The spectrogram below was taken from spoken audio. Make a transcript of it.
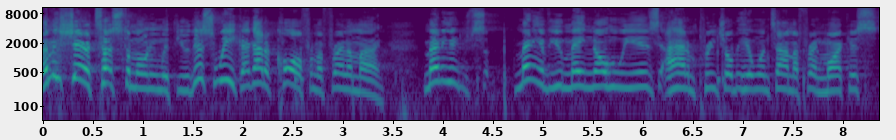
Let me share a testimony with you. This week, I got a call from a friend of mine. Many, many of you may know who he is. I had him preach over here one time, my friend Marcus,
